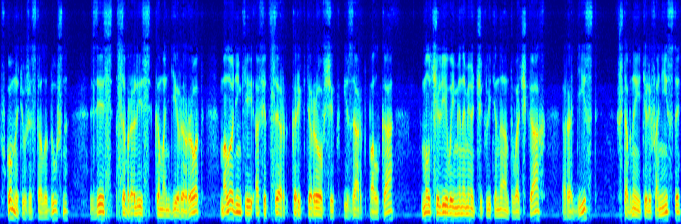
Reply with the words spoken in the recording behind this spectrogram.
В комнате уже стало душно. Здесь собрались командиры рот, молоденький офицер-корректировщик из артполка, молчаливый минометчик-лейтенант в очках, радист, штабные телефонисты,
